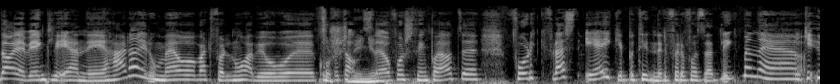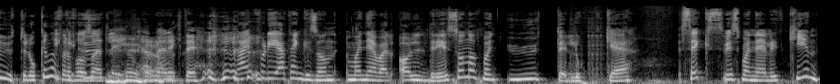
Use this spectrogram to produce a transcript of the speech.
da er vi egentlig enige her da, i rommet, og i hvert fall nå har vi jo eh, kompetanse Forskningen. og forskning på det, at eh, folk flest er ikke på Tinder for å få seg et ligg, men er Ikke utelukkende for Ikke å få seg et ligg, er det riktig? Nei, fordi jeg tenker sånn, man er vel aldri sånn at man utelukker sex hvis man er litt keen.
